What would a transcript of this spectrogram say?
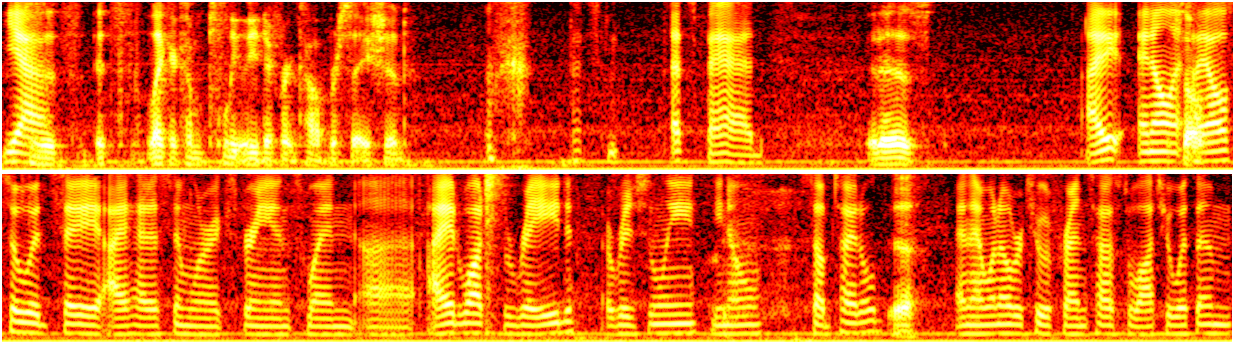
Yeah, because it's it's like a completely different conversation. that's that's bad. It is. I and I'll, So- I also would say I had a similar experience when uh, I had watched The Raid originally, you know, subtitled, Yeah. and I went over to a friend's house to watch it with him,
